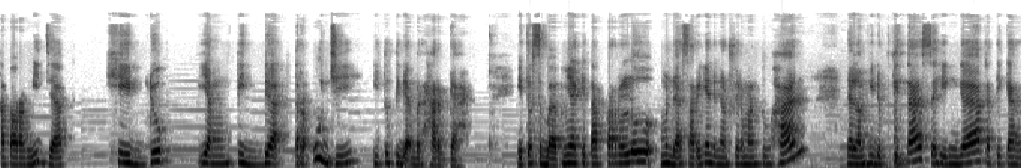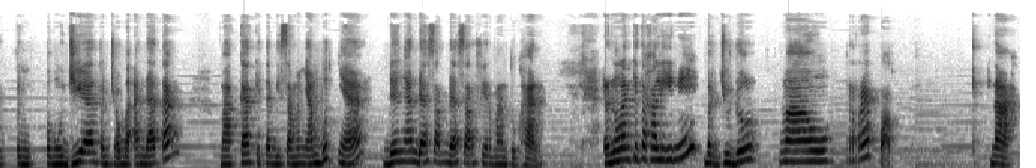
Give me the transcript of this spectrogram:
Kata orang bijak, hidup yang tidak teruji itu tidak berharga. Itu sebabnya kita perlu mendasarinya dengan firman Tuhan dalam hidup kita sehingga ketika pengujian, pencobaan datang, maka kita bisa menyambutnya dengan dasar-dasar firman Tuhan. Renungan kita kali ini berjudul mau repot. Nah,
